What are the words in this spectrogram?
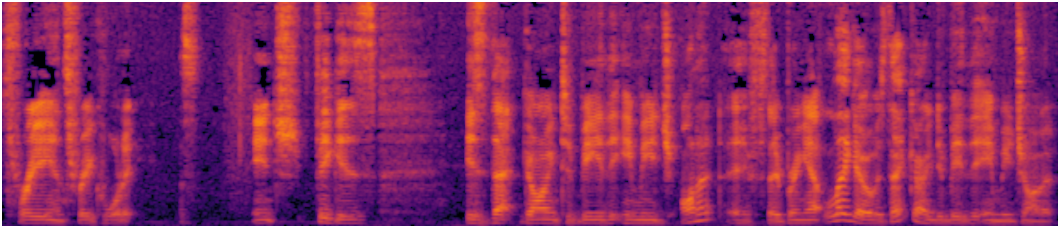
three and three quarter inch figures. Is that going to be the image on it? If they bring out Lego, is that going to be the image on it?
